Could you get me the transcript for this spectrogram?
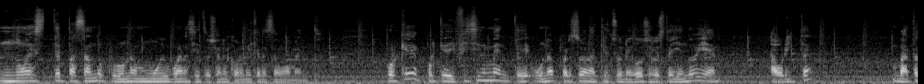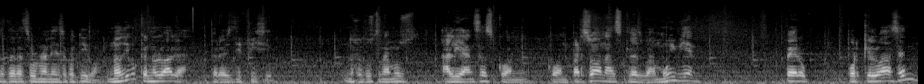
no esté pasando por una muy buena situación económica en este momento. ¿Por qué? Porque difícilmente una persona que en su negocio lo está yendo bien, ahorita va a tratar de hacer una alianza contigo. No digo que no lo haga, pero es difícil. Nosotros tenemos alianzas con, con personas que les va muy bien. Pero ¿por qué lo hacen?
